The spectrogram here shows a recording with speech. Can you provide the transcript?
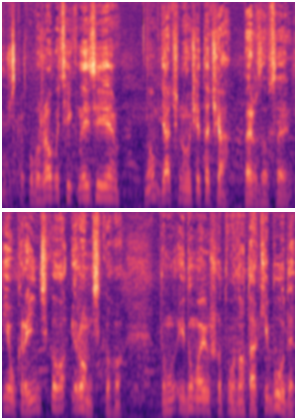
можу сказати. Побажав би цій книзі ну, вдячного читача, перш за все, і українського, і ромського. Тому і думаю, що воно так і буде.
